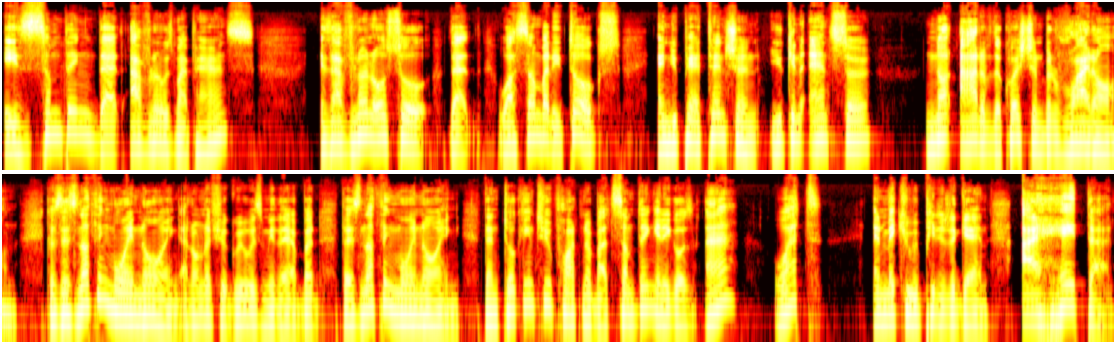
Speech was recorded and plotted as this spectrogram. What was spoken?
is something that I've learned with my parents. Is I've learned also that while somebody talks and you pay attention, you can answer not out of the question, but right on. Because there's nothing more annoying. I don't know if you agree with me there, but there's nothing more annoying than talking to your partner about something and he goes, huh? What? and make you repeat it again. I hate that.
